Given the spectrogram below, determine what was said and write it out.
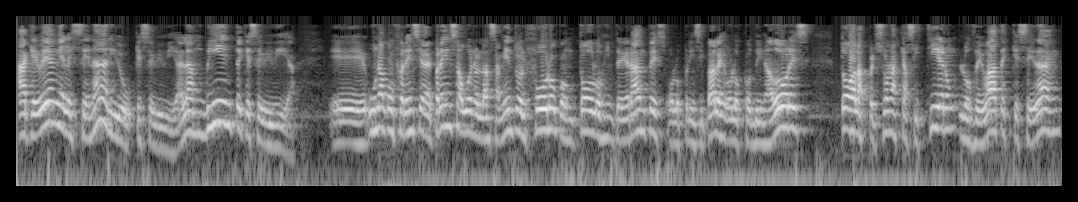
a que vean el escenario que se vivía, el ambiente que se vivía. Eh, una conferencia de prensa, bueno, el lanzamiento del foro con todos los integrantes o los principales o los coordinadores, todas las personas que asistieron, los debates que se dan.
